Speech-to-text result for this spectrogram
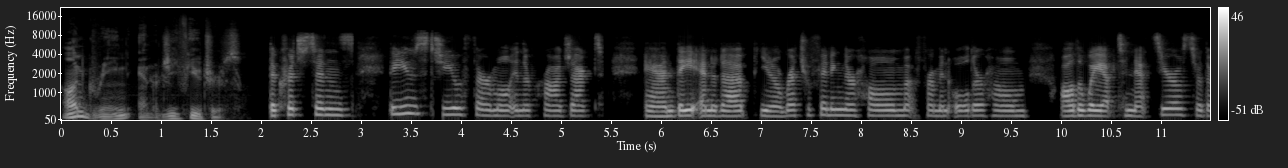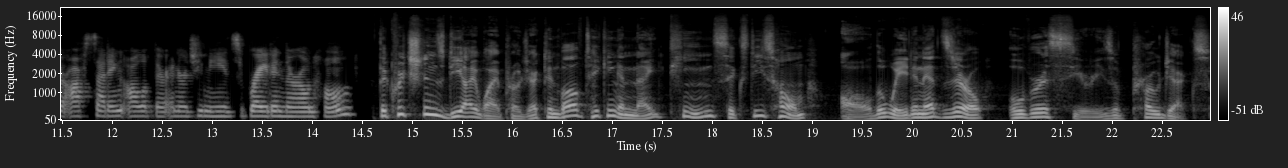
on Green Energy Futures. The Crichtons, they used geothermal in their project and they ended up, you know, retrofitting their home from an older home all the way up to net zero. So they're offsetting all of their energy needs right in their own home. The Crichtons DIY project involved taking a 1960s home all the way to net zero over a series of projects.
